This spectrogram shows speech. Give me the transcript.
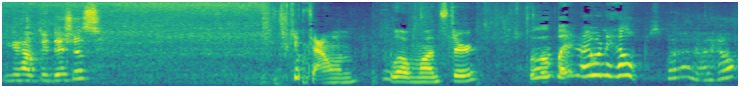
You gonna help do dishes? Get down, little monster. Oh, but I wanna help. What? You wanna help?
